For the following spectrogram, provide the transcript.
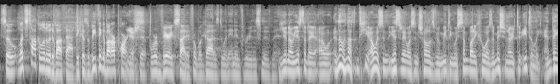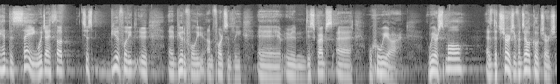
So let's talk a little bit about that, because if we think about our partnership, yes. we're very excited for what God is doing in and through this movement. You know, yesterday, I was, no, not here. I was in, yesterday I was in Charlottesville meeting with somebody who was a missionary to Italy, and they had this saying, which I thought just beautifully uh, uh, beautifully, unfortunately, uh, um, describes uh, who we are. We are small as the church, evangelical church,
